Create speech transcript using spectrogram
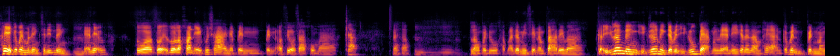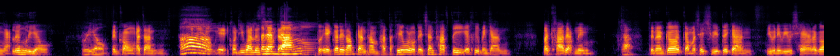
พระเอกก็เป็นมะเร็งชนิดหนึ่งอืมอันเนี้ยตัวตัวตัวละครเอกผู้ชายเนี่ยเป็นเป็น osteosarcoma ครับนะครับอืมลองไปดูครับอาจจะมีเสียน้ำตาได้บ้างกับอีกเรื่องหนึ่งอีกเรื่องหนึ่งจะเป็นอีกรูปแบบหนึ่งเลยอันนี้ก็แนะนำให้อ่านก็เป็นเป็นมังงะเรื่อง Real Real เป็นของอาจารย์อ่าโรงเอกคนที่วาดเรื่องแสลม Slam ดัง Dunk ตัวเอกก็ได้รับการทำผ่าตัดที่เรียกว่า rotation plasty ก็คือเป็นการ ตัดขาแบบหนึ่งครับจากนั้นก็กลับมาใช้ชีวิตด้วยการอยู่ใน wheelchair แล้วก็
